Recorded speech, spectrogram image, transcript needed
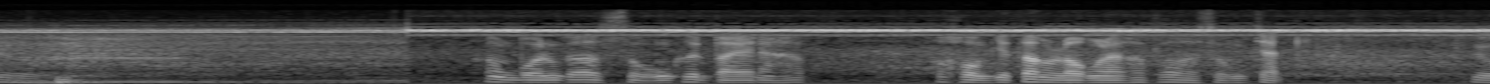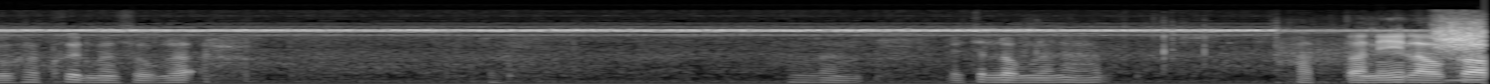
ดู ข้างบนก็สูงขึ้นไปนะครับ ก็คงจะต้องลงแล้วครับเพราะสูงจัดดูครับขึ้นมาสูงแล้วข้างล่างเดี๋ยวจะลงแล้วนะครับ ครับตอนนี้เราก็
